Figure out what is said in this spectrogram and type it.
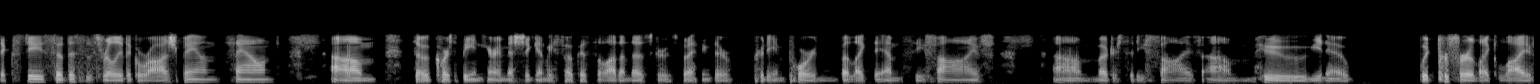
'60s. So this is really the garage band sound. Um, so of course, being here in Michigan, we focus a lot on those groups, but I think they're pretty important. But like the MC5, um, Motor City Five, um, who you know would prefer like live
